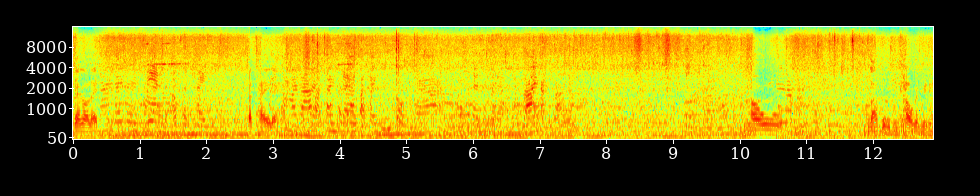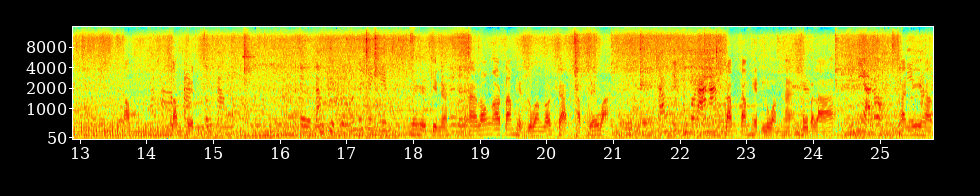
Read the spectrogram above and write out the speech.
แล้วก็อะไรได้เลยเนี่ยเดี๋ยวเอาผัดไทยผัดไทยอะไรธฮะรรมดาผัดไทยทะเลผัดไทยกุ้งสดค่ะเอาผัดไทยธรรมดาได้ค่ะลูกค้าจ๋าเอาลาบหมูมันเข้ากันไหมเนี่ยตำตำเผ็ดต้องตำเออตำผิดเลยว่าไม่เคยกิน ไม่เคยกินนะเอออ่อ่าลองเอาตำเผ็ดรวมรสจัดครับไม่หวาน จ้าเผ็ดปูปลาร้านะตำตำเผ็ดรวมฮะปูปลาร้านี่อะลูกทานนี่ครับ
